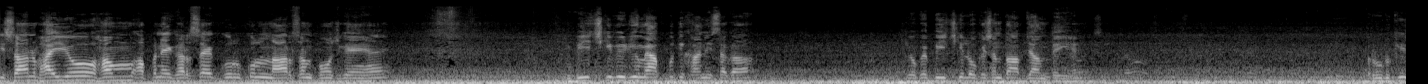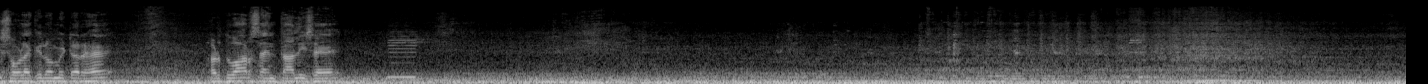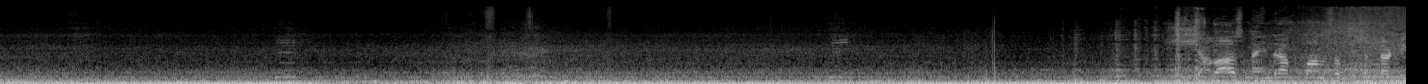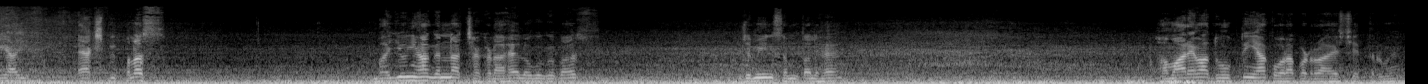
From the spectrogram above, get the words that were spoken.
किसान भाइयों, हम अपने घर से गुरुकुल नारसन पहुँच गए हैं। बीच की वीडियो मैं आपको दिखा नहीं सका, क्योंकि बीच की लोकेशन तो आप जानते ही हैं। रुड़की 16 किलोमीटर है, हरिद्वार सैतालीस है शाबाश महिंद्रा पाँच सौ पचहत्तर D I X P plus भाइयों यहाँ गन्ना अच्छा खड़ा है लोगों के पास। ज़मीन समतल है। हमारे वहाँ धूप थी यहाँ कोहरा पड़ रहा है इस क्षेत्र में।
